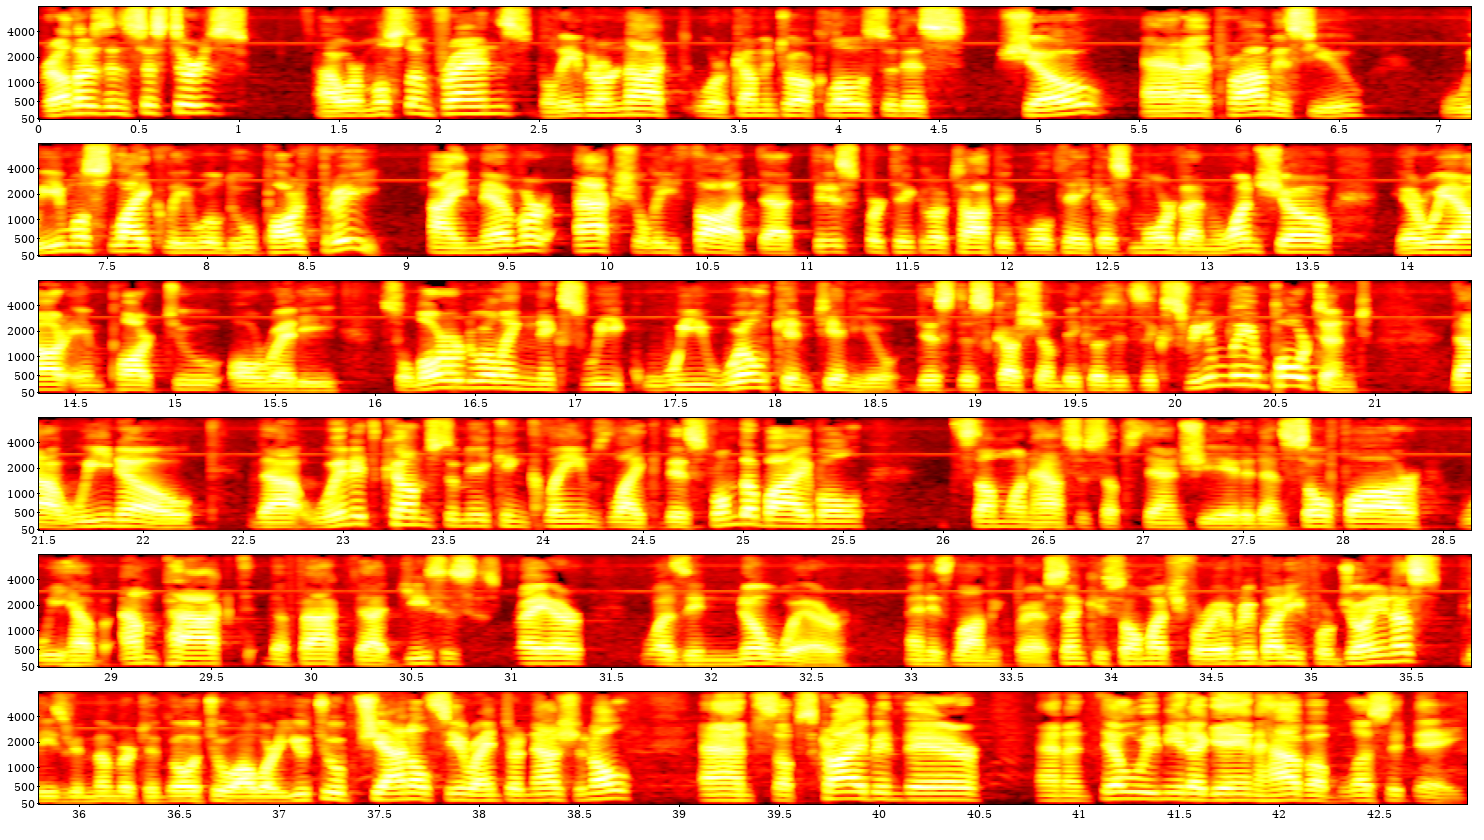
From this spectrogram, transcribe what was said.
Brothers and sisters, our Muslim friends, believe it or not, we're coming to a close to this show, and I promise you, we most likely will do part three. I never actually thought that this particular topic will take us more than one show. Here we are in part two already. So, Lord willing, next week we will continue this discussion because it's extremely important that we know that when it comes to making claims like this from the Bible, someone has to substantiate it. And so far, we have unpacked the fact that Jesus' prayer was in nowhere an Islamic prayer. Thank you so much for everybody for joining us. Please remember to go to our YouTube channel, CIRA International, and subscribe in there. And until we meet again, have a blessed day.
